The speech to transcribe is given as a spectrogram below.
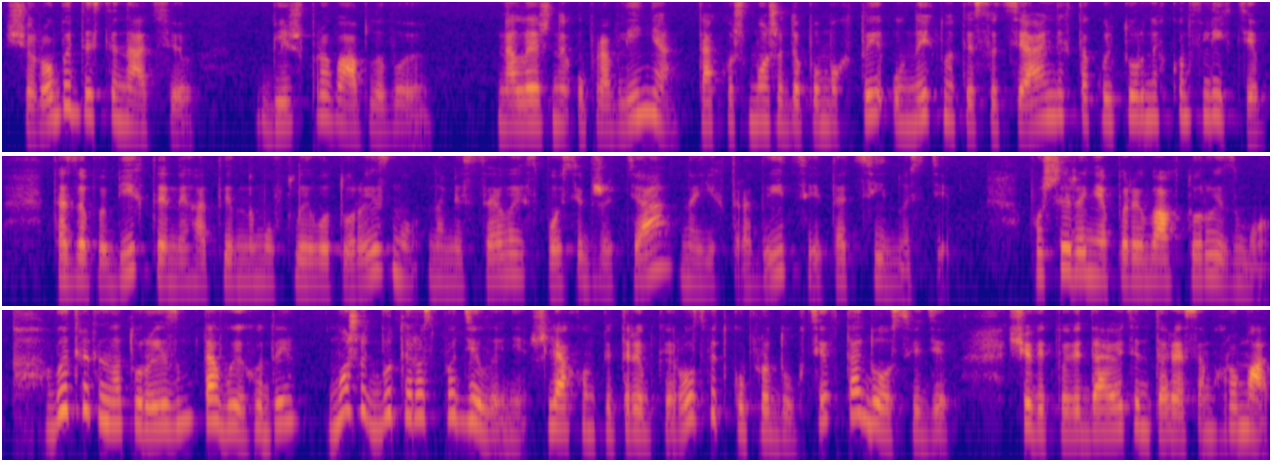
що робить дестинацію більш привабливою. Належне управління також може допомогти уникнути соціальних та культурних конфліктів та запобігти негативному впливу туризму на місцевий спосіб життя, на їх традиції та цінності. Поширення переваг туризму. Витрати на туризм та вигоди можуть бути розподілені шляхом підтримки розвитку продуктів та досвідів, що відповідають інтересам громад,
